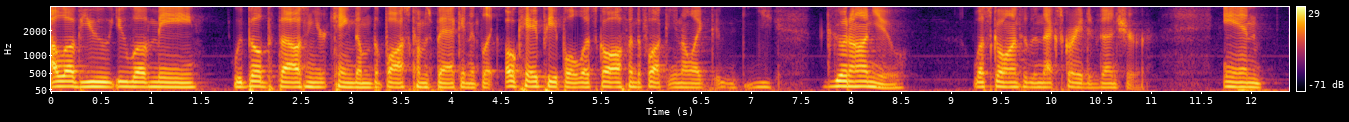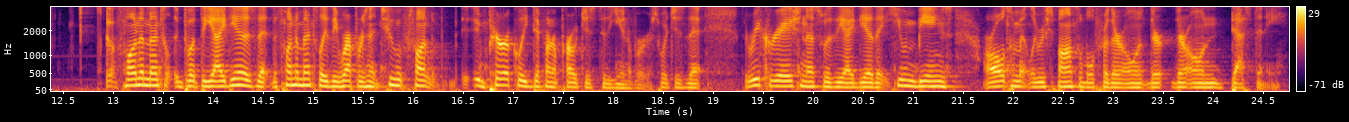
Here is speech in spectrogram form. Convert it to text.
I love you. You love me. We build the thousand year kingdom. The boss comes back and it's like, okay, people, let's go off into fuck. You know, like, good on you. Let's go on to the next great adventure. And fundamentally but the idea is that the fundamentally they represent two fun, empirically different approaches to the universe which is that the recreationist was the idea that human beings are ultimately responsible for their own their, their own destiny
